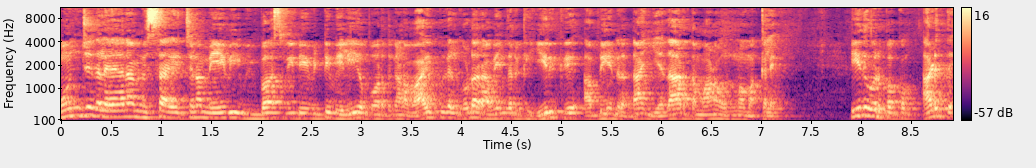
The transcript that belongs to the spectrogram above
கொஞ்சம் இதுல எதனா மிஸ் ஆயிடுச்சுன்னா மேபி பிக் பாஸ் வீட்டை விட்டு வெளியே போறதுக்கான வாய்ப்புகள் கூட ரவீந்தருக்கு இருக்கு அப்படின்றது தான் யதார்த்தமான உண்மை மக்களே. இது ஒரு பக்கம். அடுத்து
